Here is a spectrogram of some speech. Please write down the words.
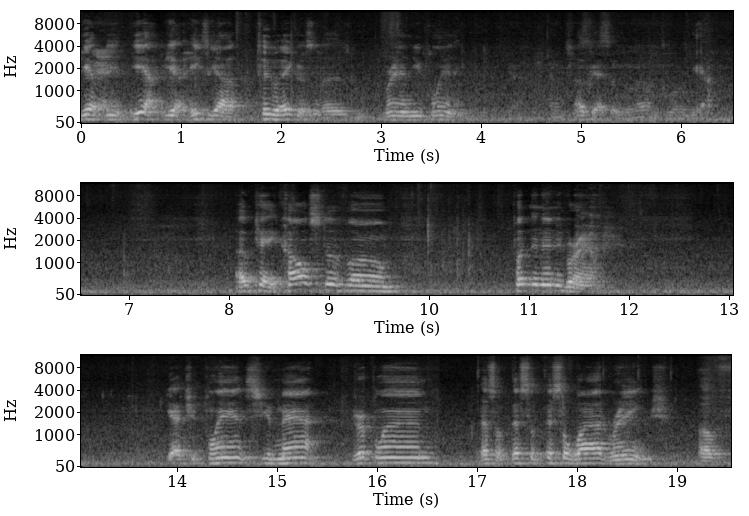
yeah, Ben. yeah, yeah, he's got two acres of those, brand new planting. Okay. Yeah. Okay, cost of, um, putting it in the ground. You Got your plants, your mat, drip line, that's a, that's a, that's a wide range of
